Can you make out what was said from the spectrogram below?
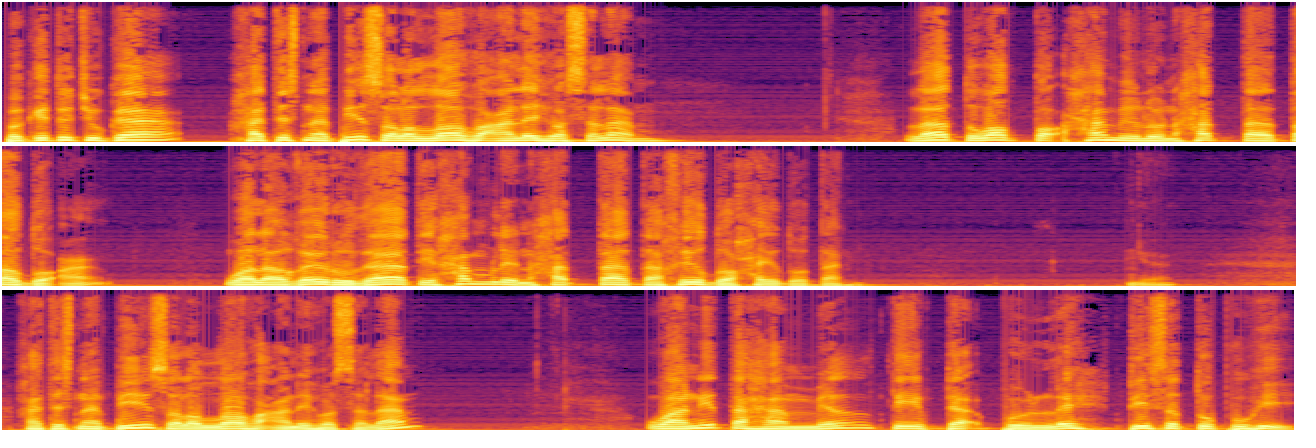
Begitu juga hadis Nabi Shallallahu Alaihi Wasallam, la tuwatta hamilun hatta tadu'a wala ghairu dhati hamlin hatta takhidhu haidotan. Ya. Hadis Nabi Shallallahu Alaihi Wasallam wanita hamil tidak boleh disetubuhi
